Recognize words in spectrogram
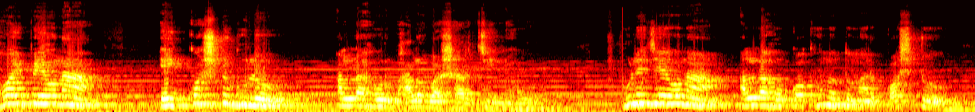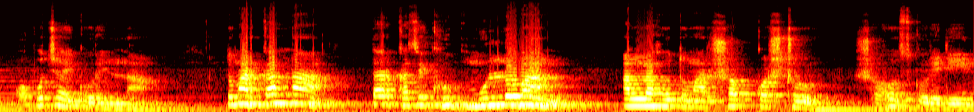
ভয় পেও না, এই কষ্টগুলো আল্লাহর ভালোবাসার চিহ্ন। ভুলে যেও না, আল্লাহ কখনো তোমার কষ্ট অপচয় করেন না। তোমার কান্না তার কাছে খুব মূল্যবান আল্লাহ তোমার সব কষ্ট সহজ করে দিন।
